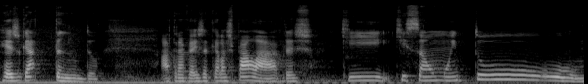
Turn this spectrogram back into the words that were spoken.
resgatando através daquelas palavras que, que são muito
